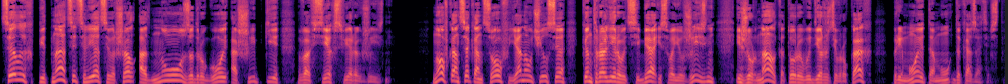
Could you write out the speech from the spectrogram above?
целых 15 лет совершал одну за другой ошибки во всех сферах жизни. Но в конце концов я научился контролировать себя и свою жизнь, и журнал, который вы держите в руках, прямое тому доказательство.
